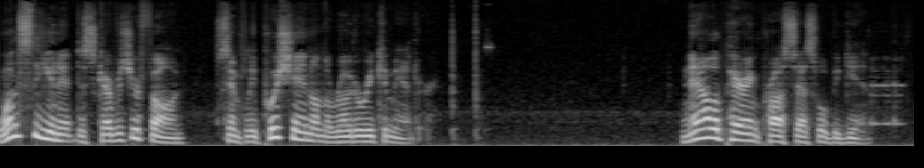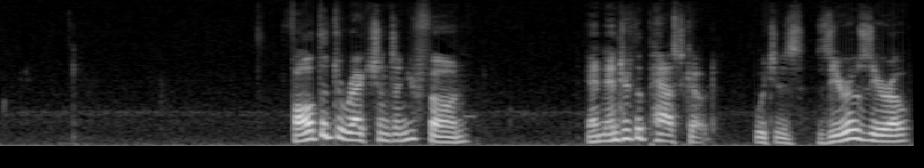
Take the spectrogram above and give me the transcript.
Once the unit discovers your phone, simply push in on the rotary commander. Now the pairing process will begin. Follow the directions on your phone and enter the passcode, which is 0000.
